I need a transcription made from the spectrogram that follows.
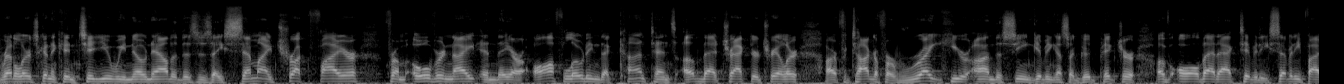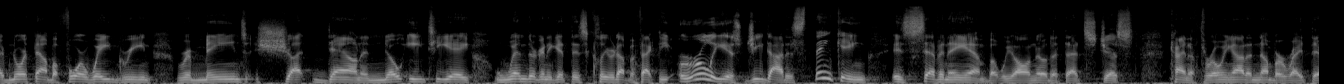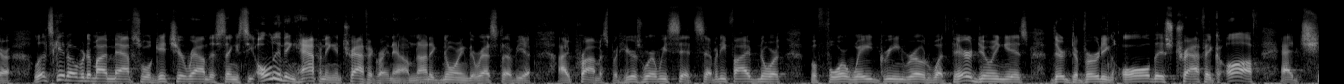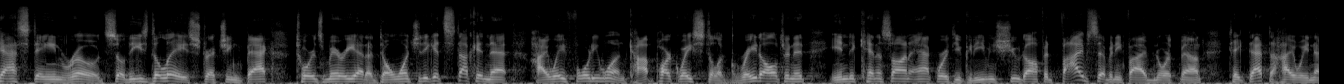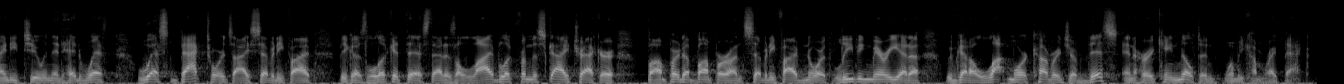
Red alert's going to continue. We know now that this is a semi truck fire from overnight, and they are offloading the contents of that tractor trailer. Our photographer right here on the scene giving us a good picture of all that activity. 75 northbound before Wade Green remains shut down, and no ETA when they're going to get this cleared up. In fact, the earliest GDOT is thinking is 7 a.m., but we all know that that's just kind of throwing out a number right there. Let's get over to my maps. We'll get you around this thing. It's the only thing happening in traffic right now. I'm not ignoring the rest of you, I promise. But here's where we sit 75 north before Wade Green Road. What they're doing is they're diverting all this traffic off at Chastain Road. So these delays stretching back towards Marietta. Don't want you to get stuck in that. Highway 41, Cobb Parkway, still a great alternate into Kennesaw and Acworth. You could even shoot off at 575 northbound, take that to Highway 92, and then head west, west back towards I 75 because look at this. That is a live look from the Sky Tracker, bumper to bumper on 75 North, leaving Marietta. We've got a lot more coverage of this and Hurricane Milton when we come right back.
